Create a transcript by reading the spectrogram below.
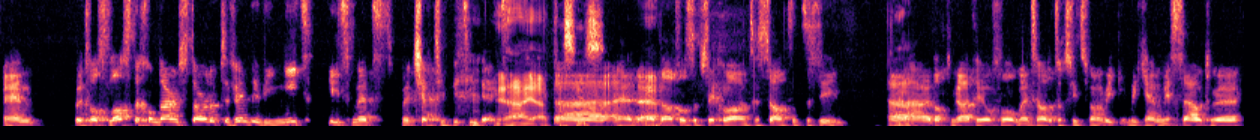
En het was lastig om daar een start-up te vinden die niet iets met, met ChatGPT deed. Ja, ja, precies. en ja. dat was op zich wel interessant om te zien. Ja. Dat inderdaad heel veel mensen hadden toch zoiets van, we, we can't miss out, we,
